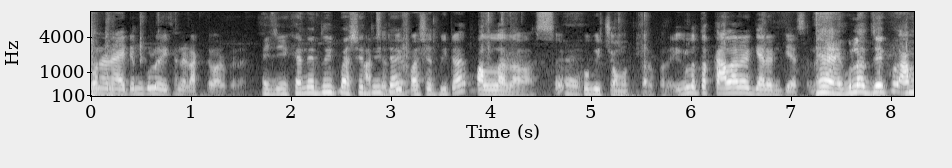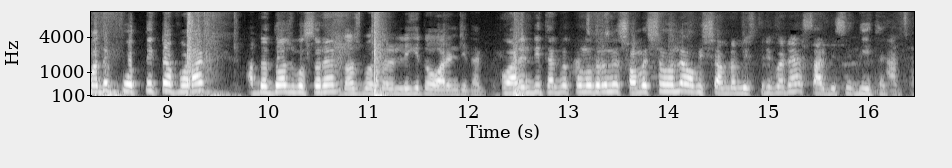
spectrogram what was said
ধরনের আইটেমগুলো এখানে রাখতে পারবেন। এই যে এখানে দুই পাশে আচ্ছা দুইটা দুই পাশে দুইটা পাল্লা দেওয়া আছে। হ্যাঁ। খুবই চমৎকার করে। এগুলো তো কালারের গ্যারান্টি আছে হ্যাঁ এগুলা যে আমাদের প্রত্যেকটা প্রোডাক্ট আপনার দশ বছরের দশ বছরের লিখিত ওয়ারেন্টি থাকবে। ওয়ারেন্টি থাকবে। কোনো ধরনের সমস্যা হলে অবশ্যই আমরা মিস্ত্রি পাঠায় সার্ভিস দিয়ে থাকি। আচ্ছা।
